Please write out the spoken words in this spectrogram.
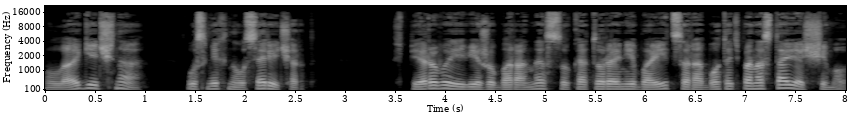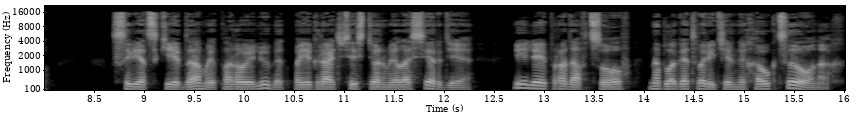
«Логично», — усмехнулся Ричард. «Впервые вижу баронессу, которая не боится работать по-настоящему. Светские дамы порой любят поиграть в сестер милосердия или продавцов на благотворительных аукционах».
